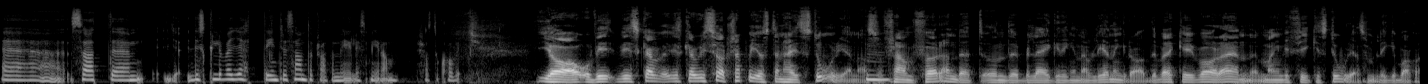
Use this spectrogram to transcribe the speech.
Eh, så att eh, det skulle vara jätteintressant att prata med Elis mer om Sjostakovitj. Ja, och vi, vi, ska, vi ska researcha på just den här historien, alltså Mm. framförandet under belägringen av Leningrad. Det verkar ju vara en magnifik historia som ligger bakom.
